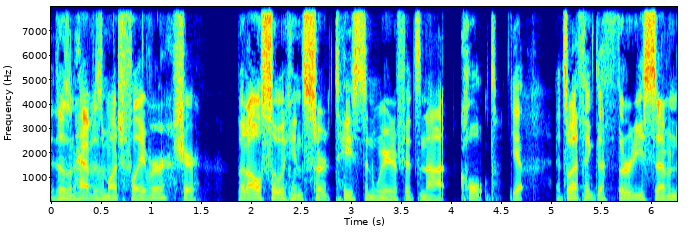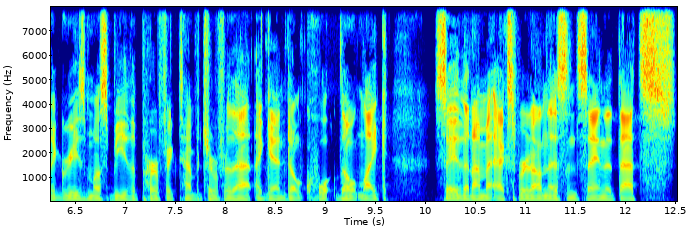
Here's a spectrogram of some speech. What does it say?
it doesn't have as much flavor. Sure. But also it can start tasting weird if it's not cold. Yep. And so I think the 37 degrees must be the perfect temperature for that. Again, don't don't like say that I'm an expert on this and saying that that's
